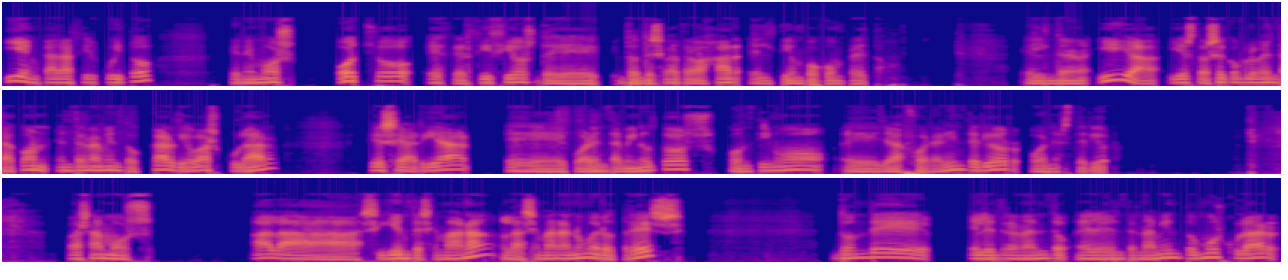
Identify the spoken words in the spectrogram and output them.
Y en cada circuito tenemos ocho ejercicios de donde se va a trabajar el tiempo completo. y, ah, y, esto se complementa con entrenamiento cardiovascular que se haría 40 eh, minutos continuo eh, ya fuera en interior o en exterior. Pasamos a la siguiente semana, la semana número 3, donde el entrenamiento, el entrenamiento muscular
